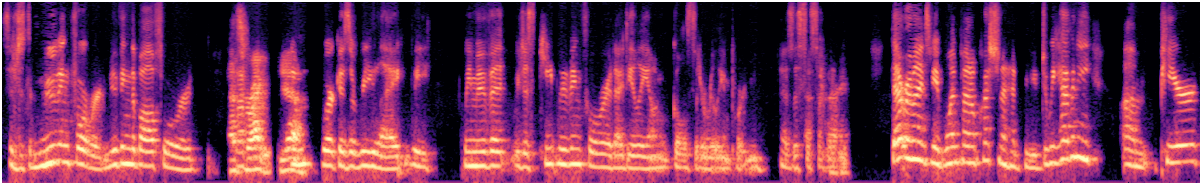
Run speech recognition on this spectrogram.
So just moving forward, moving the ball forward. That's right. Yeah. Work as a relay. We we move it. We just keep moving forward, ideally on goals that are really important as a society. Right. That reminds me of one final question I had for you. Do we have any um, peer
